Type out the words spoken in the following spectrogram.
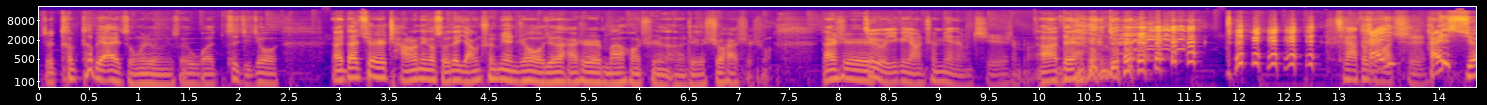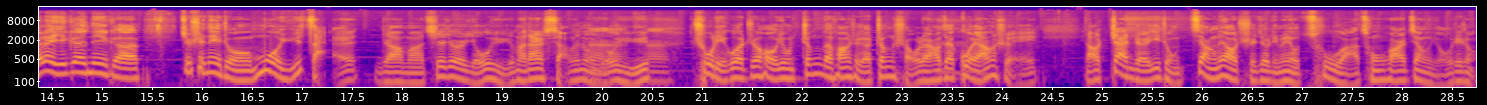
就特特别爱琢磨这种东西，所以我自己就，呃，但确实尝了那个所谓的阳春面之后，我觉得还是蛮好吃的啊。这个实话实说，但是就有一个阳春面能吃，是吗？啊，对对对，其他都不好吃。还学了一个那个，就是那种墨鱼仔，你知道吗？其实就是鱿鱼嘛，但是小的那种鱿鱼，嗯处理过之后用蒸的方式给它蒸熟了，然后再过凉水，然后蘸着一种酱料吃，就里面有醋啊、葱花、酱油这种。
